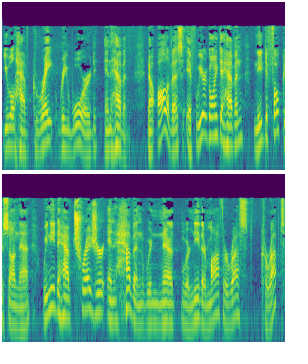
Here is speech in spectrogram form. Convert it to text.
you will have great reward in heaven. Now, all of us, if we are going to heaven, need to focus on that. We need to have treasure in heaven where, ne- where neither moth or rust corrupt.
